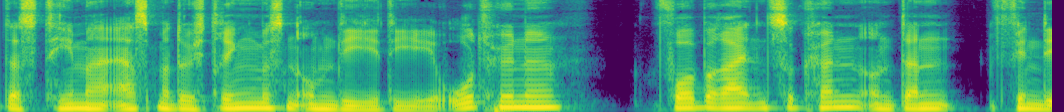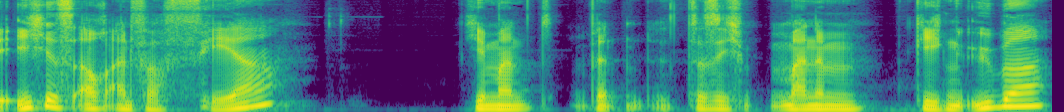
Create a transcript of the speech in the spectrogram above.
das Thema erstmal durchdringen müssen, um die, die O-Töne vorbereiten zu können. Und dann finde ich es auch einfach fair, jemand, dass ich meinem Gegenüber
